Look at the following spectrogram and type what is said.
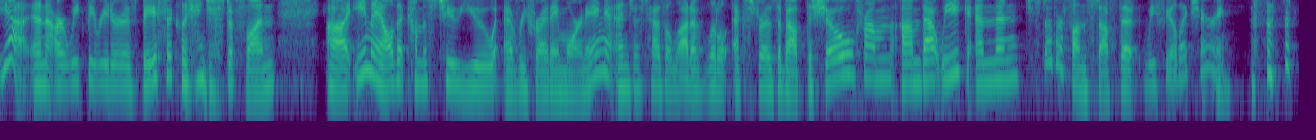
Yeah, and our weekly reader is basically just a fun uh, email that comes to you every Friday morning and just has a lot of little extras about the show from um, that week and then just other fun stuff that we feel like sharing.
